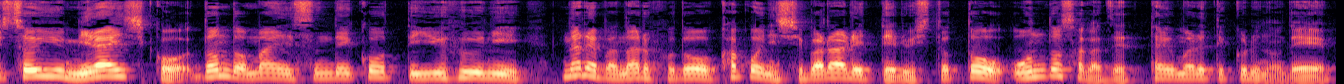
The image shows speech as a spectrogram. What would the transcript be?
そういう未来志向どんどん前に進んでいこうっていう風になればなるほど過去に縛られてる人と温度差が絶対生まれてくるので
